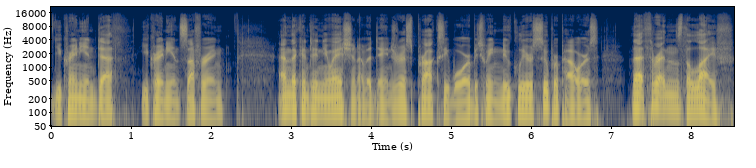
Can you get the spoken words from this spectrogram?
Ukrainian death, Ukrainian suffering, and the continuation of a dangerous proxy war between nuclear superpowers that threatens the life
